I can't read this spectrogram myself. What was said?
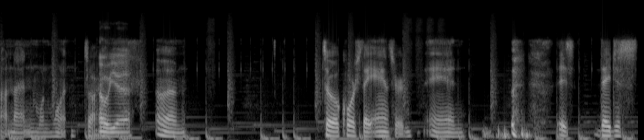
not nine one one. Sorry. Oh yeah. Um. So of course they answered, and it's they just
